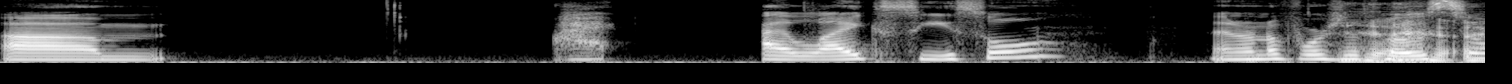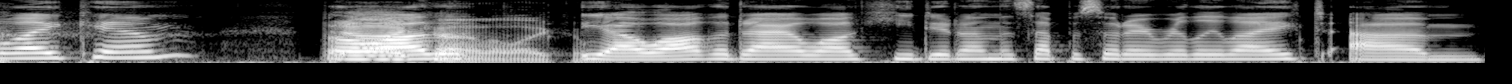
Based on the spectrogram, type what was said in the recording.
um i i like cecil i don't know if we're supposed to like him but Yeah, a I lot of kinda the, like him. yeah a lot of the dialogue he did on this episode i really liked um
